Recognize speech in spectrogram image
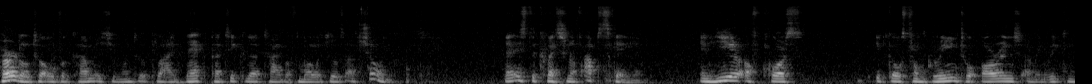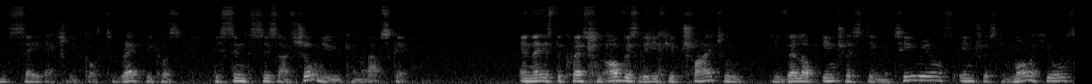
hurdle to overcome if you want to apply that particular type of molecules I've shown you. Then is the question of upscaling. And here, of course, it goes from green to orange. I mean, we can say actually it goes to red because the synthesis I've shown you, you cannot upscale. And then is the question, obviously, if you try to develop interesting materials, interesting molecules,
